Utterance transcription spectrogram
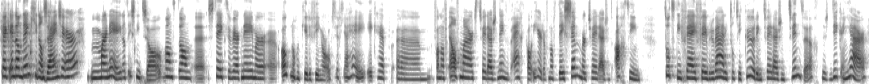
Kijk, en dan denk je, dan zijn ze er. Maar nee, dat is niet zo. Want dan uh, steekt de werknemer uh, ook nog een keer de vinger op. Zegt, ja, hé, hey, ik heb um, vanaf 11 maart 2019, of eigenlijk al eerder, vanaf december 2018 tot die 5 februari, tot die keuring 2020, dus dik een jaar,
